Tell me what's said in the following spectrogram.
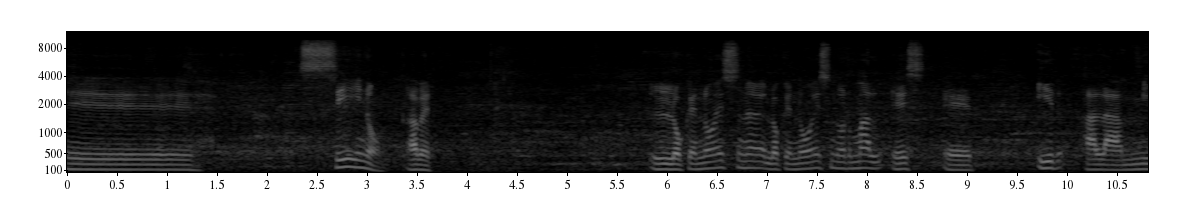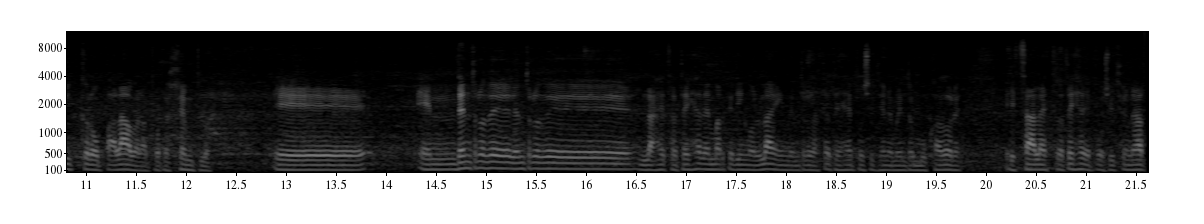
Eh, sí y no. A ver, lo que no es, lo que no es normal es eh, ir a la micropalabra, por ejemplo. Eh, en, dentro, de, dentro de las estrategias de marketing online, dentro de las estrategias de posicionamiento en buscadores, está la estrategia de posicionar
